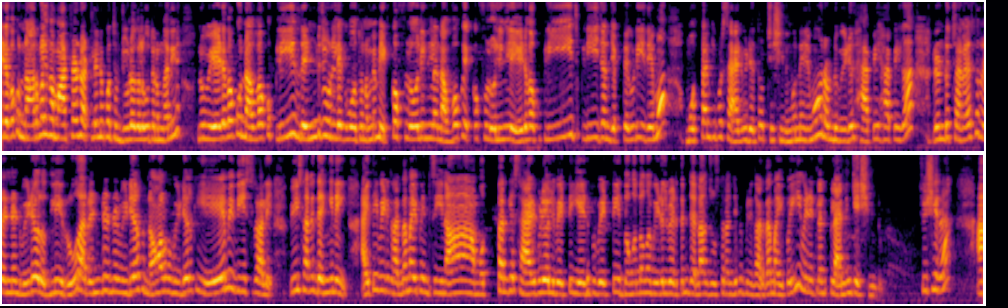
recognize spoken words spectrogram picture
ఏడవకు నార్మల్గా మాట్లాడు అట్లనే కొంచెం చూడగలుగుతున్నాం. కానీ నువ్వు ఏడవకు నవ్వకు ప్లీజ్ రెండు చూడలేకపోతున్నాం మేము ఎక్కువ ఫ్లోలింగ్లో నవ్వకు ఎక్కువ ఫ్లోలింగ్లో ఏడవకు ప్లీజ్ ప్లీజ్ అని చెప్తే కూడా ఇదేమో మొత్తానికి ఇప్పుడు సాడ్ వీడియోతో వచ్చేసింది. మొన్న ఏమో రెండు వీడియోలు హ్యాపీ హ్యాపీగా రెండు ఛానల్స్ రెండు రెండు వీడియోలు వదిలేరు ఆ రెండు రెండు వీడియోలకు నాలుగు వీడియోలకి ఏమి వీస్ రాలి. వీస్ అని దెంగినాయి. అయితే వీడికి అర్థమైపోయింది సీనా మొత్తానికి సాడ్ వీడియోలు పెట్టి ఏడుపు పెట్టి దొంగ దొంగ వీడియోలు పెడితే జనాలు చూస్తారని చెప్పి మీకు అర్థమైపోయి వీడిట్లని ఇట్లా ప్లానింగ్ చేసిండు. చూసిరా ఆ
